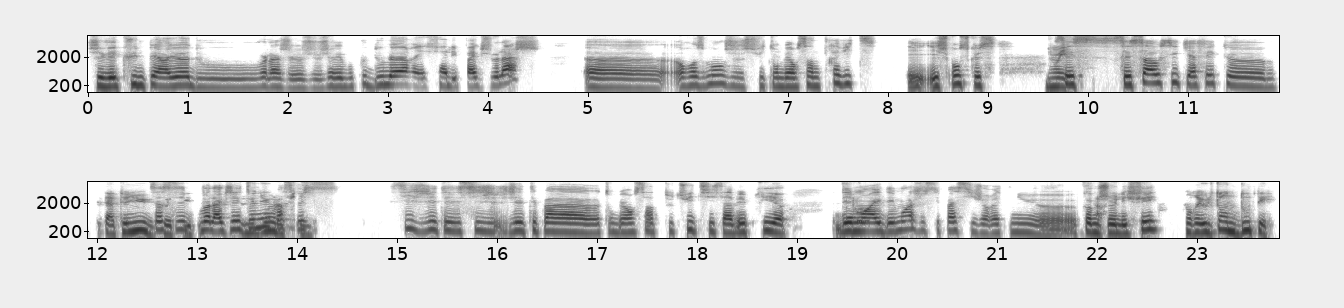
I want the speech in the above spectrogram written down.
j'ai vécu une période où voilà, j'avais beaucoup de douleurs et il fallait pas que je lâche. Euh, heureusement, je suis tombée enceinte très vite. Et, et je pense que Oui, c'est ça aussi qui a fait que tu as tenu. ça que voilà que j'ai tenu parce que. Si j'étais si j'étais pas euh, tombée enceinte tout de suite, si ça avait pris euh, des mois et des mois, je sais pas si j'aurais tenu euh, comme je l'ai fait. Tu aurais eu le temps de douter.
